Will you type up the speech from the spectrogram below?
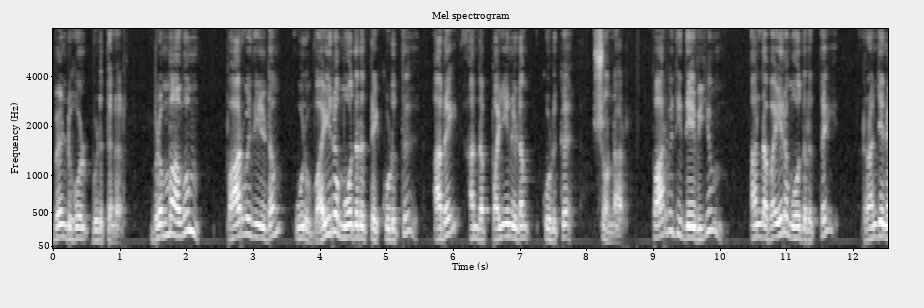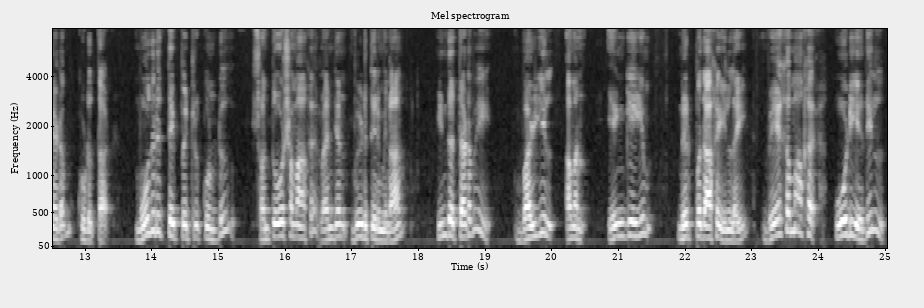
வேண்டுகோள் விடுத்தனர். பிரம்மாவும் பார்வதியிடம் ஒரு வைர மோதிரத்தை கொடுத்து அதை அந்த பையனிடம் கொடுக்க சொன்னார். பார்வதி தேவியும் அந்த வைர மோதிரத்தை ரஞ்சனிடம் கொடுத்தாள். மோதிரத்தை பெற்றுக்கொண்டு சந்தோஷமாக ரஞ்சன் வீடு திரும்பினான். இந்த தடவை வழியில் அவன் எங்கேயும் நிற்பதாக இல்லை. வேகமாக ஓடியதில்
